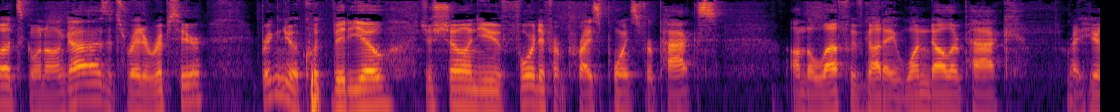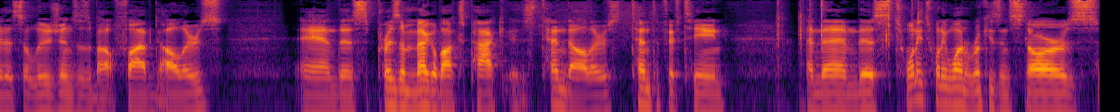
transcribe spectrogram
What's going on guys? It's Raider Rips here, bringing you a quick video, just showing you four different price points for packs. On the left, we've got a $1 pack. Right here, this Illusions is about $5. And this Prism Mega Box pack is $10, 10 to 15 And then this 2021 Rookies and Stars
